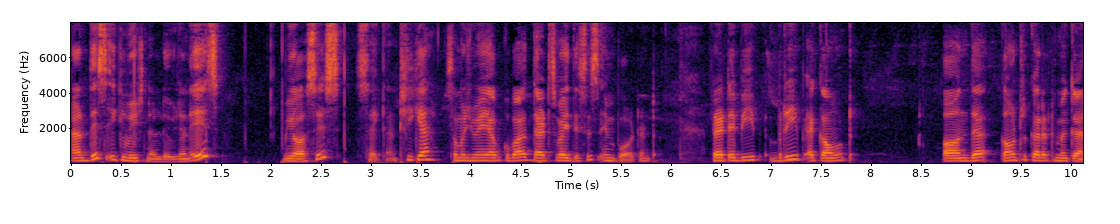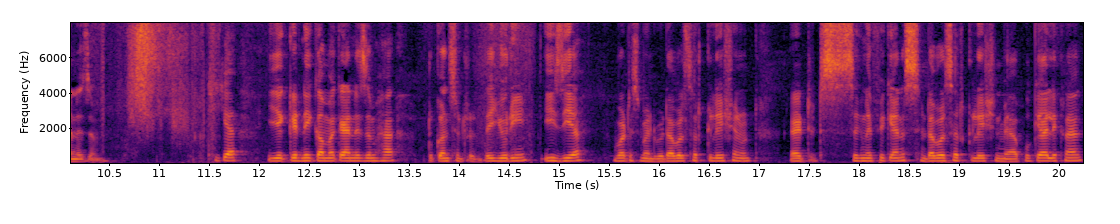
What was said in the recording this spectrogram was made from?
And this equational division is meiosis second ठीक है? समझ में आई आपको बात? That's why this is important write a b brief account on the counter current mechanism ठीक है? ये किडनी का मैकेनिज्म है to consider the urine easy है. What is meant by double circulation write its significance double circulation में आपको क्या लिखना है?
